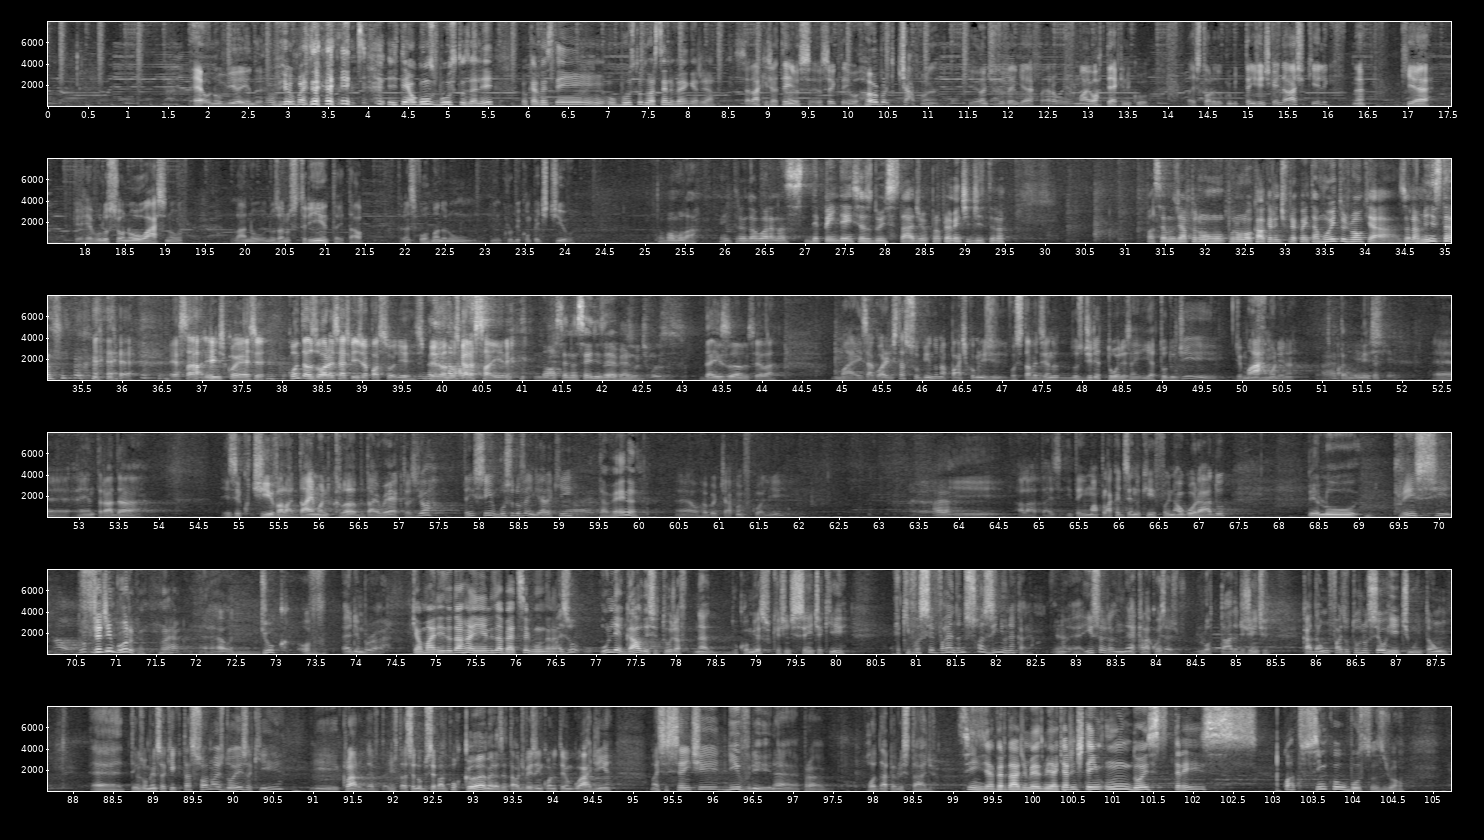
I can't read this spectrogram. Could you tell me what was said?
É, eu não vi ainda. Não viu? Mas é isso. E tem alguns bustos ali. Eu quero ver se tem o busto do Arsene Wenger já. Será que já tem? Eu, sei- eu sei que tem o Herbert Chapman, que antes do Wenger era o maior técnico da história do clube. Tem gente que ainda acha que ele, né, que é, que revolucionou o Arsenal lá no- nos anos 30 e tal, transformando num, num clube competitivo. Então vamos lá. Entrando agora nas dependências do estádio propriamente dito, né? Passamos já por um, por um local que a gente frequenta muito, João, que é a zona mista. Essa área a gente conhece. Quantas horas você acha que a gente já passou ali esperando os caras saírem? Nossa, eu não sei dizer, nos velho. últimos 10 anos, sei lá. Mas agora a gente está subindo na parte, como você estava dizendo, dos diretores, né? E é tudo de, de mármore, né? Ah, tá bonito. É, é a entrada executiva lá, Diamond Club, Directors. E ó, tem sim o busto do Wenger aqui. hein? Tá vendo? É, o Herbert Chapman ficou ali. Ah, E, olha lá, tá, e tem uma placa dizendo que foi inaugurado pelo Prince. Duque de Edimburgo, né? É, o Duke of Edinburgh. Que é o marido da rainha Elizabeth II, né? Mas o, o legal desse tour, já, né, do começo que a gente sente aqui, é que você vai andando sozinho, né, cara? Não- é, Isso não é aquela coisa lotada de gente. Cada um faz o tour no seu ritmo. Então, é, tem uns momentos aqui que tá só nós dois aqui. E, claro, deve- a gente está sendo observado por câmeras e tal. De vez em quando tem um guardinha. Mas se sente livre, né, para rodar pelo estádio. Sim, é verdade mesmo. E aqui a gente tem um, dois, três, quatro, cinco bustos, João.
